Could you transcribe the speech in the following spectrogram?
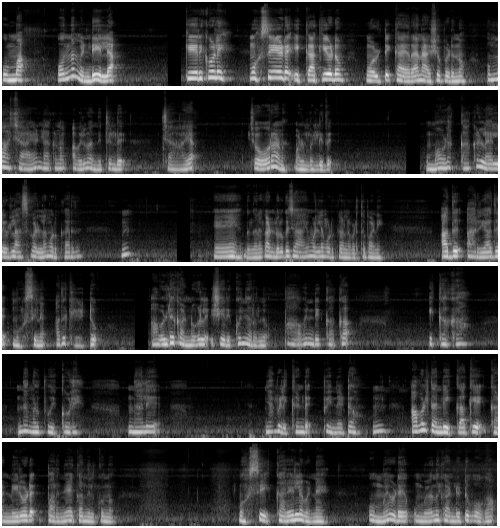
ഉമ്മ ഒന്നും മിണ്ടിയില്ല. കയറിക്കോളി മുഹ്സിനയുടെ ഇക്കാക്കിയോടും മോൾട്ടി കയറാൻ ആവശ്യപ്പെടുന്നു. ഉമ്മ ചായ ഉണ്ടാക്കണം. അവർ വന്നിട്ടുണ്ട്. ചായ ചോറാണ് വിളമ്പേണ്ടത് ഉമ്മ അവളെ ഒരു ഗ്ലാസ് വെള്ളം കൊടുക്കാറുത്. ഏ ഇതിങ്ങനെ കണ്ടോൾക്ക് ചായയും വെള്ളം കൊടുക്കാനുള്ള ഇവിടുത്തെ പണി. അത് അറിയാതെ മുഹ്സിന് അത് കേട്ടു. അവളുടെ കണ്ണുകൾ ശരിക്കും നിറഞ്ഞു. പാവന്റെ ഇക്കാക്ക. ഇക്കാക്ക ഞങ്ങൾ പോയിക്കോളെ. എന്നാൽ ഞാൻ വിളിക്കണ്ട്. പിന്നെ കേട്ടോ അവൾ തന്റെ ഇക്കാക്കയെ കണ്ണീരോടെ പറഞ്ഞേക്കാൻ നിൽക്കുന്നു. മുഹ്സി കരയല്ലേ പെണ്ണേ? ഉമ്മയുടെ ഉമ്മയൊന്ന് കണ്ടിട്ട് പോകാം.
